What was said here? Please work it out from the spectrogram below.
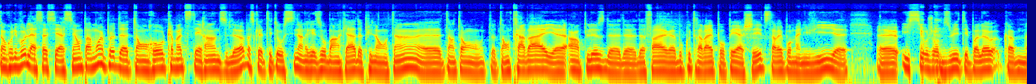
Donc, au niveau de l'association, parle-moi un peu de ton rôle, comment tu t'es rendu là, parce que tu étais aussi dans le réseau bancaire depuis longtemps. Euh, ton, ton, ton travail, euh, en plus de, de, de faire beaucoup de travail pour PHC, tu travailles pour Manuvie. Ici, aujourd'hui, tu n'es pas là comme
